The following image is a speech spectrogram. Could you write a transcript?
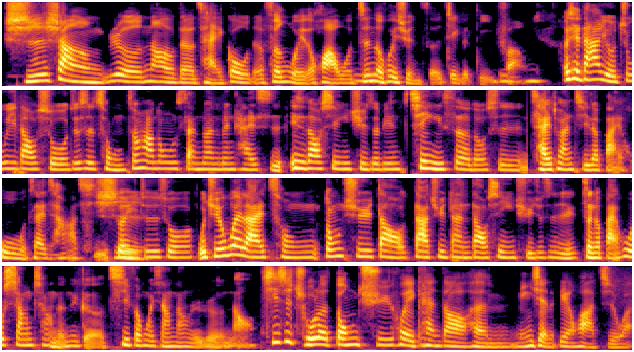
时尚热闹的采购的氛围的话，我真的会选择这个地方。嗯、而且大家有注意到说，就是从中孝东路三段这边开始，一直到信义区这边，清一色都是。财团级的百货在插旗，所以就是说，我觉得未来从东区到大巨蛋到信义区，就是整个百货商场的那个气氛会相当的热闹。其实除了东区会看到很明显的变化之外，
